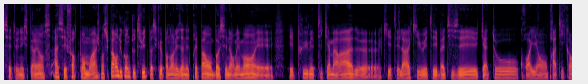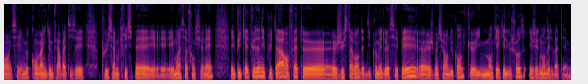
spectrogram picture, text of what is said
C'était une expérience assez forte pour moi. Je m'en suis pas rendu compte tout de suite parce que pendant les années de prépa, on bosse énormément et, et plus mes petits camarades euh, qui étaient là, qui eux étaient baptisés, cathos, croyants, pratiquants, essayaient de me convaincre de me faire baptiser, plus ça me crispait et, moins ça fonctionnait. Et puis quelques années plus tard, en fait, euh, juste avant d'être diplômé de l'ESCP, euh, je me suis rendu compte qu'il me manquait quelque chose et j'ai demandé le baptême.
